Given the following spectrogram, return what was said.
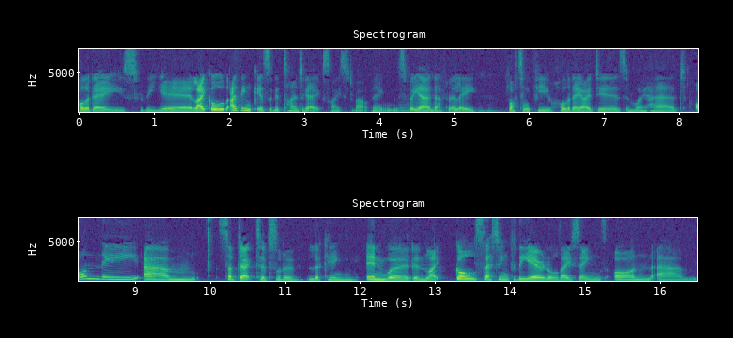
holidays for the year. Like all, I think it's a good time to get excited about things. But yeah, definitely plotting a few holiday ideas in my head. On the um, subject of sort of looking inward and like goal setting for the year and all those things, on um,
